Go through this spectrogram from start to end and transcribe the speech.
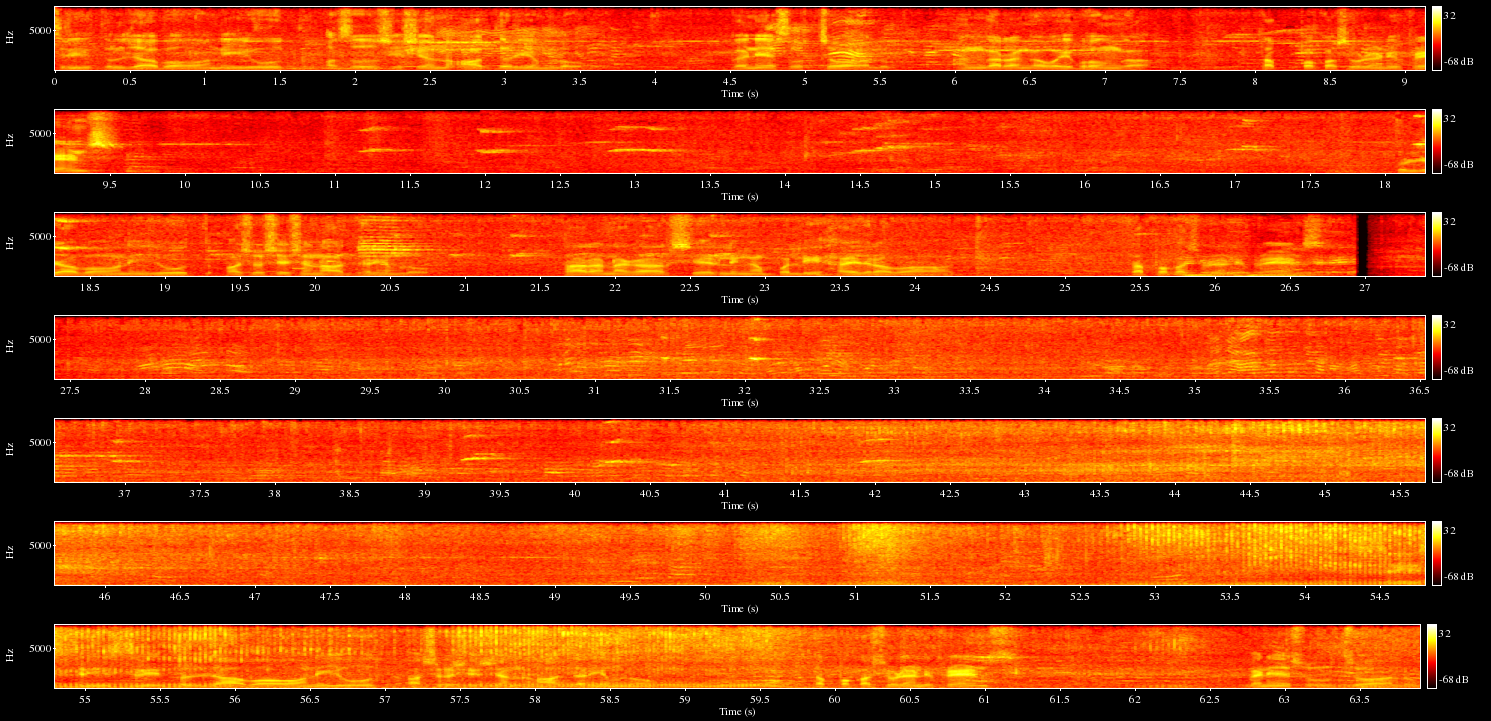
Shri Tuljabhavani youth association ఆధ్వర్యంలో గణేశోత్సవాలు అంగరంగ వైభవంగా. తప్పక చూడండి ఫ్రెండ్స్. తులజాభవాని యూత్ అసోసియేషన్ ఆధ్వర్యంలో తారానగర్ షేర్లింగంపల్లి హైదరాబాద్. తప్పక చూడండి friends. Shri Shri Shri Tuljabhavani youth association ఆధ్వర్యంలో తప్పక చూడండి ఫ్రెండ్స్ గణేశోత్సవాలు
